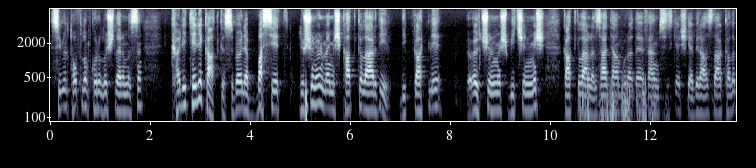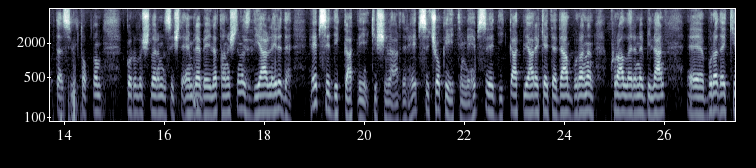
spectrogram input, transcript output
sivil toplum kuruluşlarımızın kaliteli katkısı, böyle basit, düşünülmemiş katkılar değil, dikkatli, ölçülmüş, biçilmiş katkılarla zaten burada efendim siz keşke biraz daha kalıp da sivil toplum kuruluşlarımız işte Emre Bey'le tanıştınız. Diğerleri de hepsi dikkatli kişilerdir. Hepsi çok eğitimli. Hepsi dikkatli hareket eden, buranın kurallarını bilen, e, buradaki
